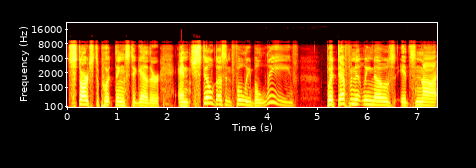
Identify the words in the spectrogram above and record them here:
starts to put things together and still doesn't fully believe, but definitely knows it's not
